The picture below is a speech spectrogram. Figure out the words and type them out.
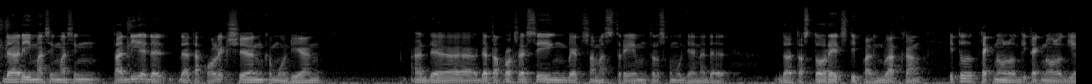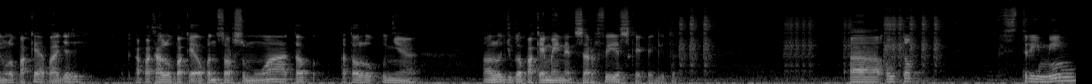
dari masing-masing tadi ada data collection, kemudian ada data processing, batch sama stream, terus kemudian ada data storage di paling belakang. Itu teknologi-teknologi yang lo pakai apa aja sih? Apakah lo pakai open source semua atau atau lo punya eh, lo juga pakai managed service kayak kayak gitu? Uh, untuk streaming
